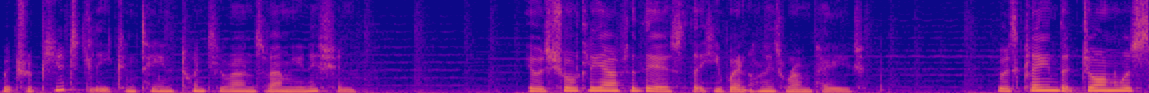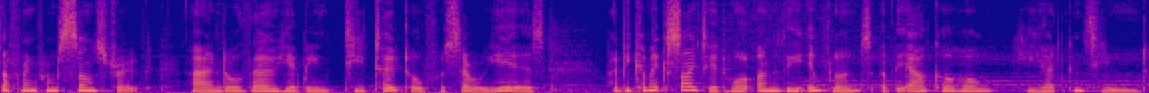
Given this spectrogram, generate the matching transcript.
which reputedly contained 20 rounds of ammunition. It was shortly after this that he went on his rampage. It was claimed that John was suffering from sunstroke, and although he had been teetotal for several years, had become excited while under the influence of the alcohol he had consumed.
